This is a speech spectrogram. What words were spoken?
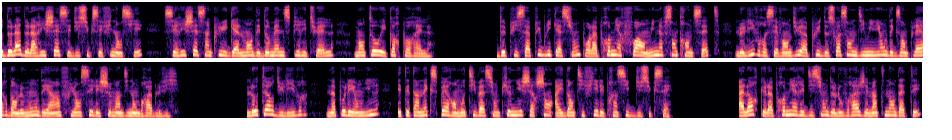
Au-delà de la richesse et du succès financier, ces richesses incluent également des domaines spirituels, mentaux et corporels. Depuis sa publication pour la première fois en 1937, le livre s'est vendu à plus de 70 millions d'exemplaires dans le monde et a influencé les chemins d'innombrables vies. L'auteur du livre, Napoléon Hill, était un expert en motivation pionnier cherchant à identifier les principes du succès. Alors que la première édition de l'ouvrage est maintenant datée,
